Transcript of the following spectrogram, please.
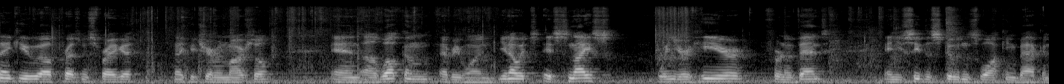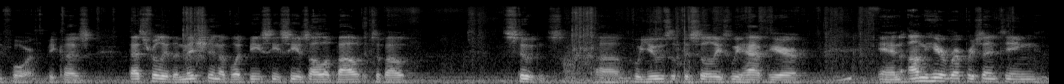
Thank you, uh, President Sbrega. Thank you, Chairman Marshall. And uh, welcome, everyone. You know, it's, it's nice when you're here for an event and you see the students walking back and forth because that's really the mission of what BCC is all about. It's about students uh, who use the facilities we have here. And I'm here representing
